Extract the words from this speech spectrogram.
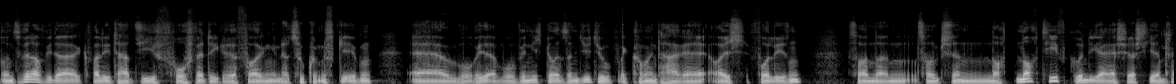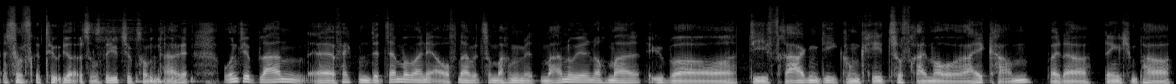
Und es wird auch wieder qualitativ hochwertigere Folgen in der Zukunft geben, äh, wo, wir, wo wir nicht nur unsere YouTube-Kommentare euch vorlesen, sondern so ein bisschen noch, noch tiefgründiger recherchieren als unsere, als unsere YouTube-Kommentare. Und wir planen, äh, vielleicht im Dezember mal eine Aufnahme zu machen mit Manuel nochmal über die Fragen, die konkret zur Freimaurerei kamen, weil da, denke ich, ein paar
